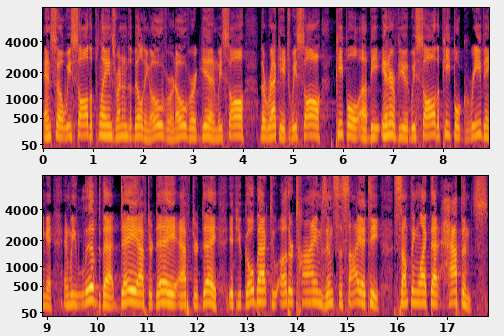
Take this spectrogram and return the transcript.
And so we saw the planes run into the building over and over again. We saw the wreckage. We saw people uh, be interviewed. We saw the people grieving. And we lived that day after day after day. If you go back to other times in society, something like that happens.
